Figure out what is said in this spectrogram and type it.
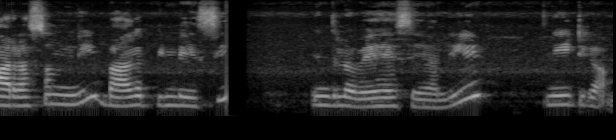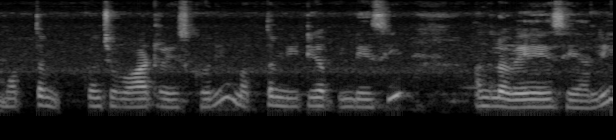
ఆ రసంని బాగా పిండేసి ఇందులో వేసేయాలి నీట్గా మొత్తం కొంచెం వాటర్ వేసుకొని మొత్తం నీట్గా పిండేసి అందులో వేసేయాలి.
